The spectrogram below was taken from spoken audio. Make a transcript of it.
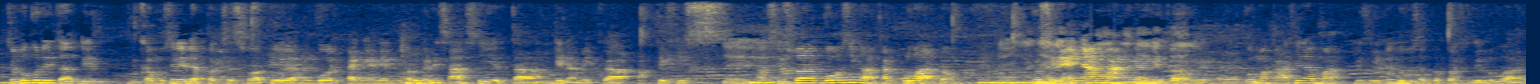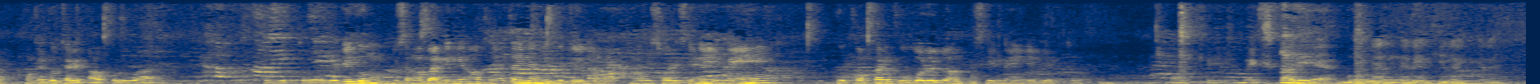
Coba gue di, di, di kampus ini dapet sesuatu yang gue pengenin organisasi entah dinamika aktivis Iya, iya. mahasiswa gue masih nggak akan keluar dong. Nggak gue sini nyaman kan nyari gitu. Ya. ya, gue makasih sama di sini gue bisa berproses di luar makanya gue cari tahu keluar. Begitu. Jadi gue bisa ngebandingin oh ternyata ini yang dibutuhin sama mahasiswa di sini ini. Gue compare gue boleh doang di sini gitu. Oke, baik sekali ya, Bu. keren keren keren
